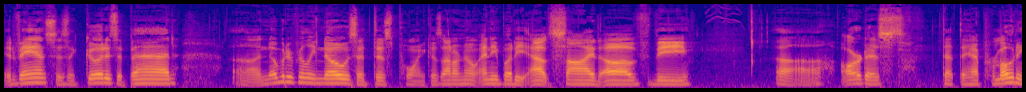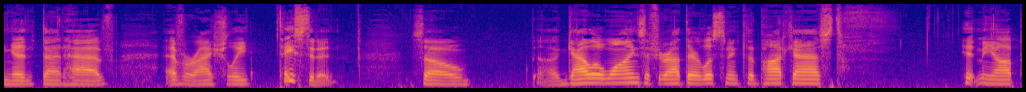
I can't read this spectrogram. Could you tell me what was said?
advance? Is it good? Is it bad? Uh, nobody really knows at this point because I don't know anybody outside of the uh, artists that they have promoting it that have ever actually tasted it. So, uh, Gallo Wines, if you're out there listening to the podcast, hit me up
